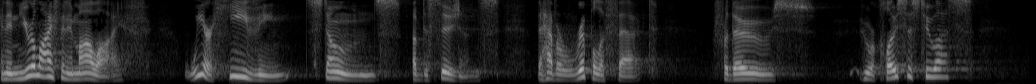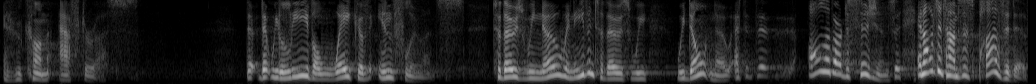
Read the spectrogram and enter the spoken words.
And in your life and in my life, we are heaving stones of decisions that have a ripple effect for those who are closest to us and who come after us. That, that we leave a wake of influence to those we know and even to those we, we don't know. All of our decisions, and oftentimes it's positive.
